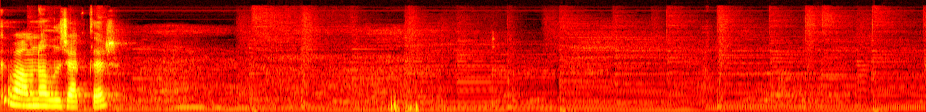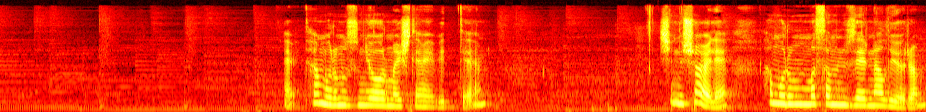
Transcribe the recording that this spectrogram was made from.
kıvamını alacaktır. Evet, hamurumuzun yoğurma işlemi bitti. Şimdi şöyle, hamurumu masamın üzerine alıyorum.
